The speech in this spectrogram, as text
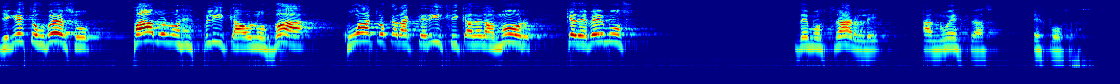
Y en estos versos, Pablo nos explica o nos da cuatro características del amor que debemos demostrarle a nuestras esposas.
